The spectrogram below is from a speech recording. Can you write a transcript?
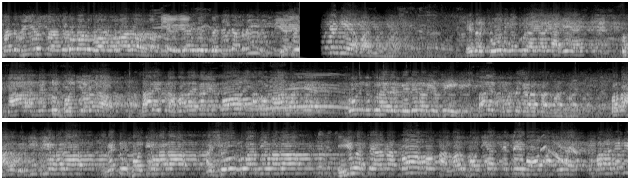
ਮਨਵੀਰ ਮੰਗ ਤੋਂ ਬਾਅਦ ਮੁਬਾਰਕਬਾਦ ਇਹ ਚੰਗੀ ਆ ਇਧਰ ਕੋਟ ਗੰਗੂਰਾਏ ਵਾਲੇ ਆ ਗਏ ਐ। ਸਰਕਾਰ ਮਿੰਟੂ ਫੌਜੀ ਉਹਨਾਂ ਦਾ ਸਾਰੇ ਭਰਾਵਾਂ ਦਾ ਇਹਨਾਂ ਨੇ ਬਹੁਤ ਸਾਨੂੰ ਮਾਣ ਵਰਤਿਆ ਕੋਟ ਗੰਗੂਰਾਏ ਦੇ ਮੇਲੇ ਦਾ ਵੀ ਅਸੀਂ ਸਾਰੇ ਪ੍ਰਬੰਧਕਾਂ ਦਾ ਧੰਨਵਾਦ। ਪ੍ਰਧਾਨ ਗੁਰਜੀਤ ਜੀ ਉਹਨਾਂ ਦਾ ਮਿੰਟੂ ਫੌਜੀ ਉਹਨਾਂ ਦਾ ਅਸ਼ੋਕ ਕੁਮਾਰ ਜੀ ਉਹਨਾਂ ਦਾ ਯੂਐਸਏ ਦਾ ਬਹੁਤ ਬਹੁਤ ਧੰਨਵਾਦ। ਫੌਜੀਆਂ ਕਿੰਨੇ ਬਹੁਤ ਆ ਗਏ ਪਰ ਅਜੇ ਵੀ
